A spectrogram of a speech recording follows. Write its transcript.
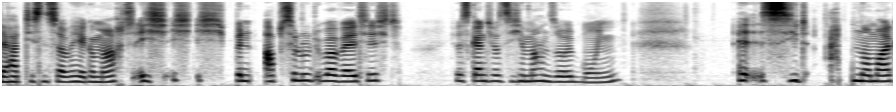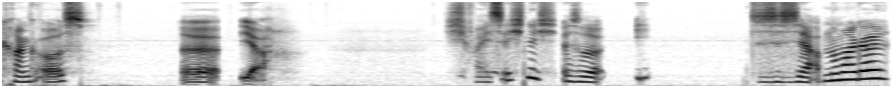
der hat diesen Server hier gemacht. Ich, ich, ich bin absolut überwältigt. Ich weiß gar nicht, was ich hier machen soll. Boing. Es sieht abnormal krank aus. Äh, ja. Ich weiß echt nicht. Also, ich, das ist ja abnormal geil.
